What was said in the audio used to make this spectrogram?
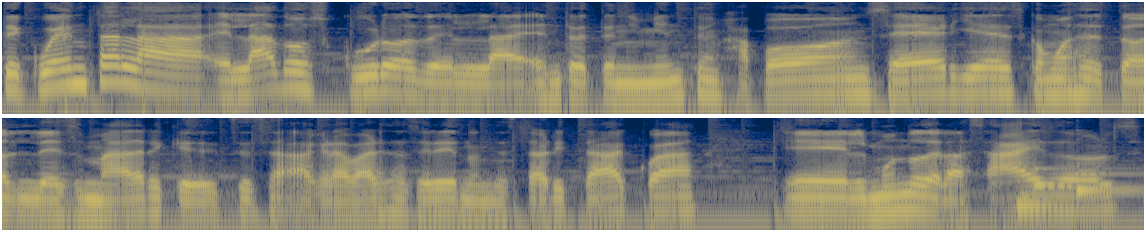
te cuenta el lado oscuro del entretenimiento en Japón, series, cómo es todo el desmadre que es a grabar esa serie donde está ahorita Aqua, el mundo de las idols,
